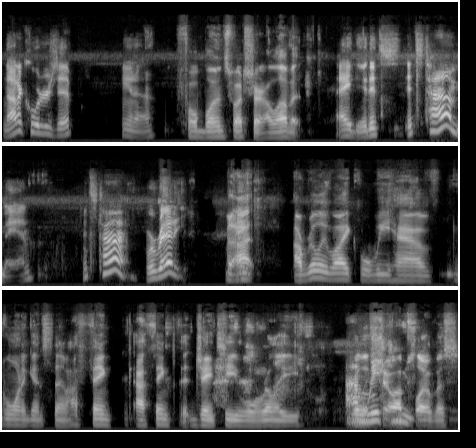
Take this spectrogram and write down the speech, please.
not a quarter zip, you know, full blown sweatshirt. I love it. Hey, dude, it's it's time, man. It's time. We're ready. But hey. I I really like what we have going against them. I think I think that JT will really really show you. up Slovis.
